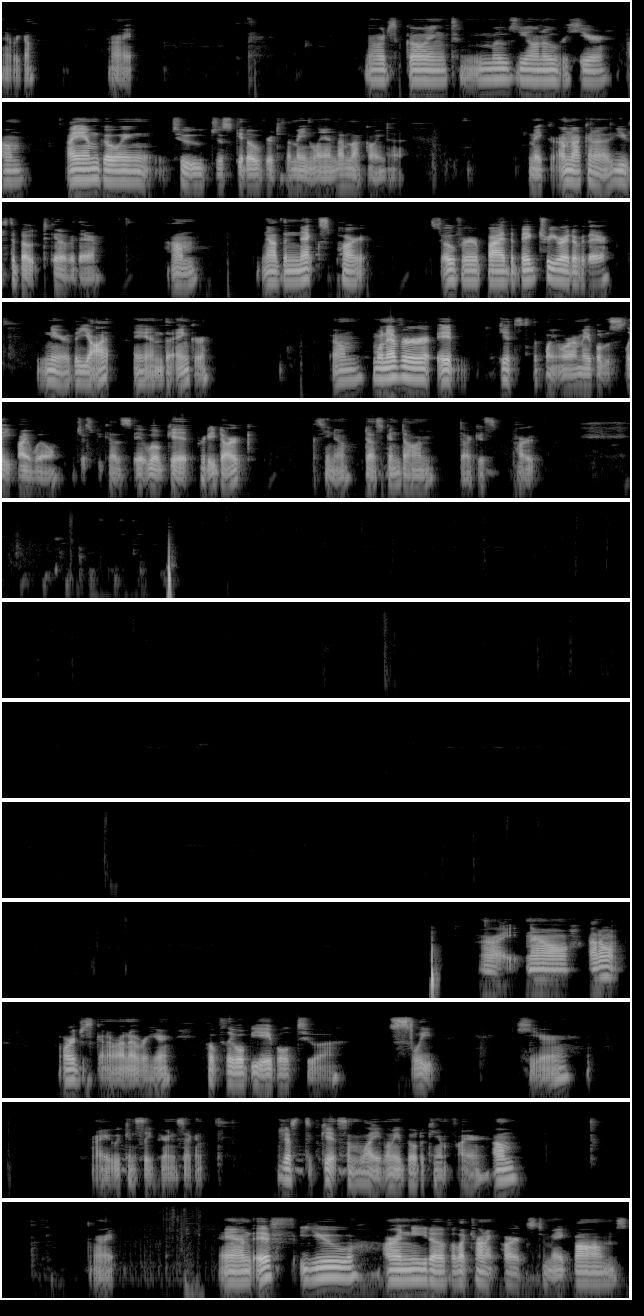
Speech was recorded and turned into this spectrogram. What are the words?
There we go. Alright. Now we're just going to mosey on over here. Um, I am going to just get over to the mainland. I'm not going to make, I'm not going to use the boat to get over there. Um, now the next part is over by the big tree right over there, near the yacht and the anchor um, whenever it gets to the point where I'm able to sleep, I will, just because it will get pretty dark. Because, you know, dusk and dawn, darkest part. Alright, now, I don't, we're just gonna run over here. Hopefully we'll be able to, uh, sleep here. Alright, we can sleep here in a second. Just to get some light, let me build a campfire. Um, alright. And if you are in need of electronic parts to make bombs,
